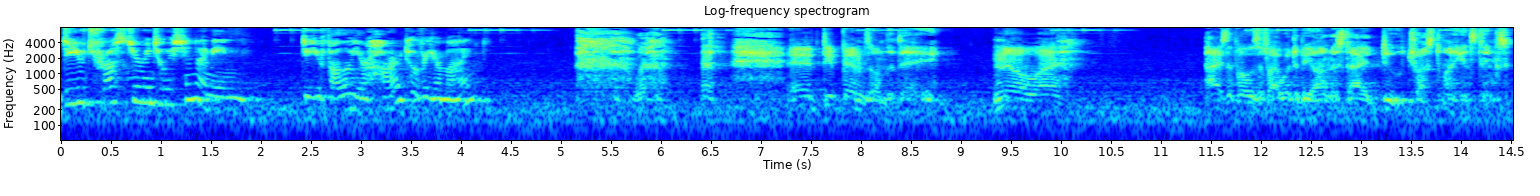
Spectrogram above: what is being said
Do you trust your intuition? I mean, do you follow your heart over your mind? Well, it depends on the day. No, I... I suppose if I were to be honest, I do trust my instincts.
